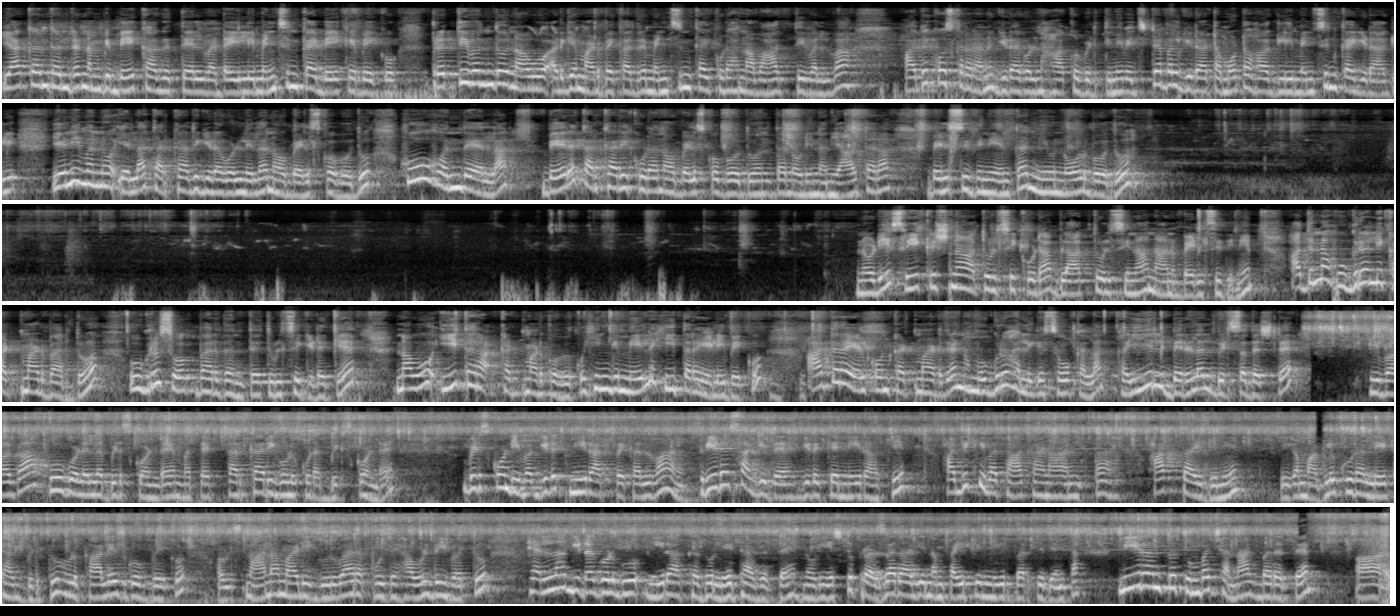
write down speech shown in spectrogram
ಯಾಕಂತಂದರೆ ನಮಗೆ ಬೇಕಾಗುತ್ತೆ ಅಲ್ವಾ ಡೈಲಿ ಮೆಣಸಿನ್ಕಾಯಿ ಬೇಕೇ ಬೇಕು. ಪ್ರತಿಯೊಂದು ನಾವು ಅಡುಗೆ ಮಾಡಬೇಕಾದ್ರೆ ಮೆಣಸಿನ್ಕಾಯಿ ಕೂಡ ನಾವು ಹಾಕ್ತೀವಲ್ವಾ? ಅದಕ್ಕೋಸ್ಕರ ನಾನು ಗಿಡಗಳನ್ನ ಹಾಕೋಬಿಡ್ತೀನಿ. ವೆಜಿಟೇಬಲ್ ಗಿಡ, ಟೊಮೊಟೊ ಆಗಲಿ, ಮೆಣಸಿನ್ಕಾಯಿ ಗಿಡ ಆಗಲಿ ಎನಿವನ್ನು ಎಲ್ಲ ತರಕಾರಿ ಗಿಡಗಳನ್ನೆಲ್ಲ ನಾವು ಬೆಳೆಸ್ಕೋಬೋದು. ಹೂ ಒಂದೇ ಅಲ್ಲ, ಬೇರೆ ತರಕಾರಿ ಕೂಡ ನಾವು ಬೆಳೆಸ್ಕೋಬೋದು ಅಂತ ನೋಡಿ ನಾನು ಯಾವ ಥರ ಬೆಳೆಸಿದ್ದೀನಿ ಅಂತ ನೀವು ನೋಡ್ಬೋದು. ನೋಡಿ, ಶ್ರೀಕೃಷ್ಣ ತುಳಸಿ ಕೂಡ ಬ್ಲಾಕ್ ತುಳಸಿನ ನಾನು ಬೆಳೆಸಿದ್ದೀನಿ. ಅದನ್ನು ಉಗ್ರಲ್ಲಿ ಕಟ್ ಮಾಡಬಾರ್ದು. ಉಗುರು ಸೋಕಬಾರ್ದಂತೆ ತುಳಸಿ ಗಿಡಕ್ಕೆ. ನಾವು ಈ ಥರ ಕಟ್ ಮಾಡ್ಕೋಬೇಕು. ಹಿಂಗೆ ಮೇಲೆ ಈ ಥರ ಎಳಿಬೇಕು. ಆ ಥರ ಎಳ್ಕೊಂಡು ಕಟ್ ಮಾಡಿದ್ರೆ ನಮ್ಮ ಉಗುರು ಅಲ್ಲಿಗೆ ಸೋಕಲ್ಲ. ಕೈಯಲ್ಲಿ ಬೆರಳಲ್ಲಿ ಬಿಡಿಸೋದಷ್ಟೇ. ಇವಾಗ ಹೂಗಳೆಲ್ಲ ಬಿಡಿಸ್ಕೊಂಡೆ, ಮತ್ತು ತರಕಾರಿಗಳು ಕೂಡ ಬಿಡಿಸ್ಕೊಂಡೆ. ಬಿಡಿಸ್ಕೊಂಡು ಇವಾಗ ಗಿಡಕ್ಕೆ ನೀರು ಹಾಕ್ಬೇಕಲ್ವಾ? ತ್ರೀ ಡೇಸ್ ಆಗಿದೆ ಗಿಡಕ್ಕೆ ನೀರು ಹಾಕಿ. ಅದಕ್ಕೆ ಇವತ್ತು ಹಾಕೋಣ ಅಂತ ಹಾಕ್ತಾ ಇದ್ದೀನಿ. ಈಗ ಮಗಳು ಕೂಡ ಲೇಟ್ ಆಗಿಬಿಡ್ತು. ಅವಳು ಕಾಲೇಜ್ಗೆ ಹೋಗಬೇಕು. ಅವಳು ಸ್ನಾನ ಮಾಡಿ ಗುರುವಾರ ಪೂಜೆ ಅವಳದು ಇವತ್ತು. ಎಲ್ಲ ಗಿಡಗಳಿಗೂ ನೀರು ಹಾಕೋದು ಲೇಟ್ ಆಗುತ್ತೆ. ನೋಡಿ ಎಷ್ಟು ಪ್ರೆಸರ್ ಆಗಿ ನಮ್ಮ ಪೈಪಿನ ನೀರು ಬರ್ತಿದೆ ಅಂತ. ನೀರಂತೂ ತುಂಬ ಚೆನ್ನಾಗಿ ಬರುತ್ತೆ.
